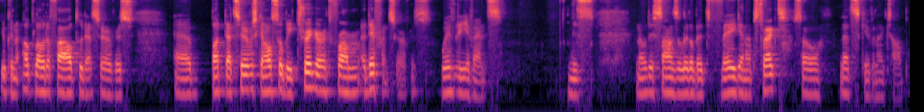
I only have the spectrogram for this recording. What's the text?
You can upload a file to that service, uh, but that service can also be triggered from a different service with the events. This, I know this sounds a little bit vague and abstract, so let's give an example.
